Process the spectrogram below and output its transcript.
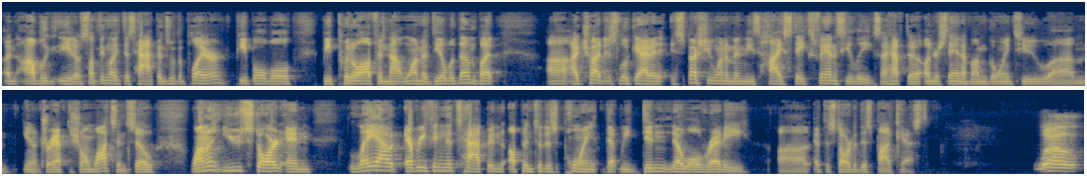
an oblig, you know, something like this happens with a player, people will be put off and not want to deal with them. But uh, I try to just look at it, especially when I'm in these high stakes fantasy leagues. I have to understand if I'm going to, um, you know, draft Deshaun Watson. So why don't you start and lay out everything that's happened up until this point that we didn't know already uh, at the start of this podcast? Well,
